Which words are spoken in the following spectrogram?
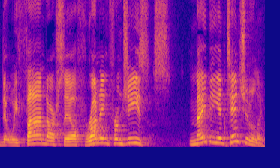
that we find ourselves running from Jesus, maybe intentionally.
